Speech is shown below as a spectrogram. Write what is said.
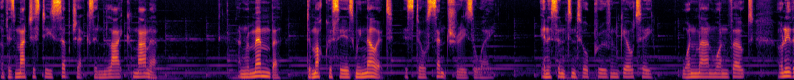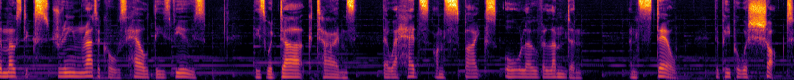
of His Majesty's subjects in like manner. And remember, democracy as we know it is still centuries away. Innocent until proven guilty, one man, one vote, only the most extreme radicals held these views. These were dark times. There were heads on spikes all over London. And still, the people were shocked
